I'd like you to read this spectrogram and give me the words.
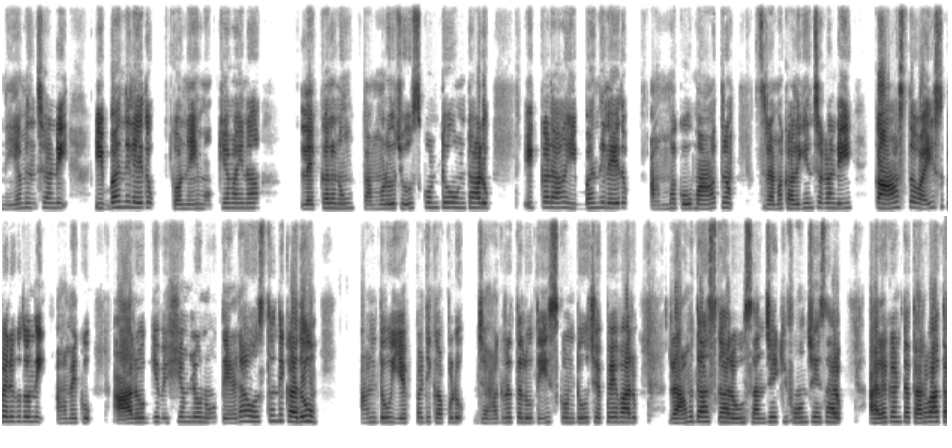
నియమించండి. ఇబ్బంది లేదు. కొన్ని ముఖ్యమైన లెక్కలను తమ్ముడు చూసుకుంటూ ఉంటాడు. ఇక్కడ ఇబ్బంది లేదు. అమ్మకు మాత్రం శ్రమ కలిగించకండి. కాస్త వయసు పెరుగుతుంది. ఆమెకు ఆరోగ్య విషయంలోనూ తేడా వస్తుంది కదూ! అంటూ ఎప్పటికప్పుడు జాగ్రత్తలు తీసుకుంటూ చెప్పేవారు. రామదాస్ గారు సంజయ్‌కి ఫోన్ చేశారు. అరగంట తర్వాత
